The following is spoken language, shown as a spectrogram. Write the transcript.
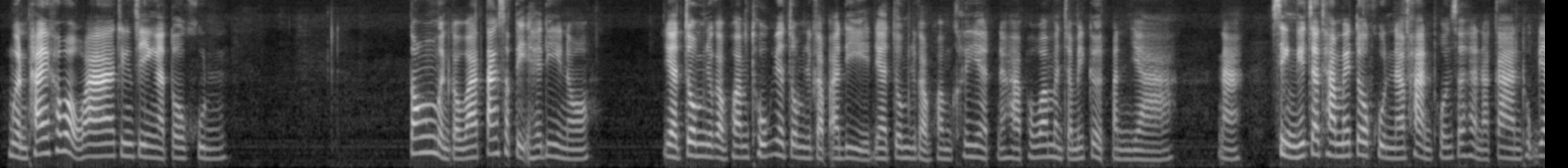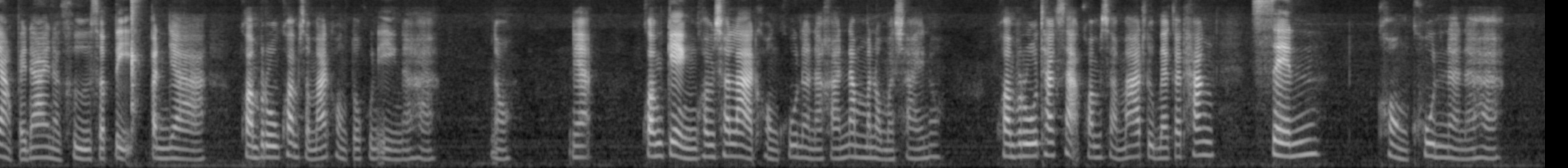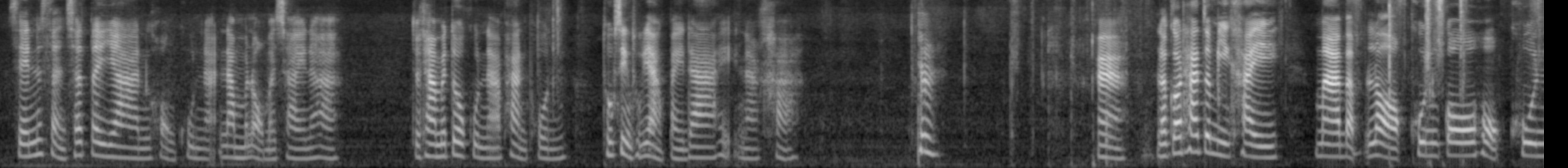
เหมือนไพ่เขาบอกว่าจริง ๆอะตัวคุณ ต้องเหมือนกับว่าตั้งสติให้ดีเนาะอย่าจมอยู่กับความทุกข์อย่าจมอยู่กับอดีต อย่าจมอยู่กับความเครียดนะคะ เพราะว่ามันจะไม่เกิดปัญญานะสิ่งที่จะทำให้ตัวคุณนะผ่านพ้นสถานการณ์ทุกอย่างไปได้นะคือสติปัญญา ความรู้ความสามารถของตัวคุณเองนะคะเนาะเนี่ยความเก่งความฉลาดของคุณนะนะคะนำมันออกมาใช้เนาะความรู้ทักษะความสามารถหรือแม้กระทั่งเซนส์ของคุณน่ะนะคะ เซนส์สัญชาตญาณของคุณนะนำมันออกมาใช้นะคะ จะทำให้ตัวคุณนะ ผ่านพ้นทุกสิ่งทุกอย่างไปได้นะคะอ่าแล้วก็ถ้าจะมีใครมาแบบหลอกคุณโกหกคุณ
